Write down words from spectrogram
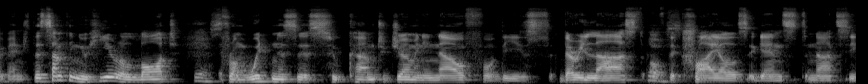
revenge. That's something you hear a lot Yes. from witnesses who come to Germany now for these very last of the trials against Nazi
